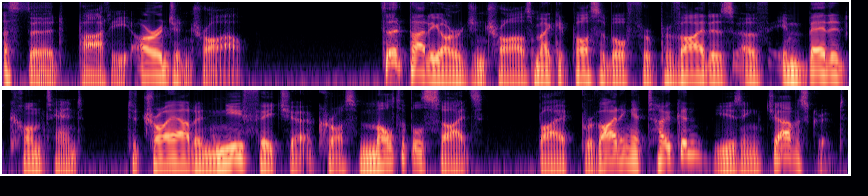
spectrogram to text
a third-party origin trial. Third-party origin trials make it possible for providers of embedded content to try out a new feature across multiple sites by providing a token using JavaScript.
